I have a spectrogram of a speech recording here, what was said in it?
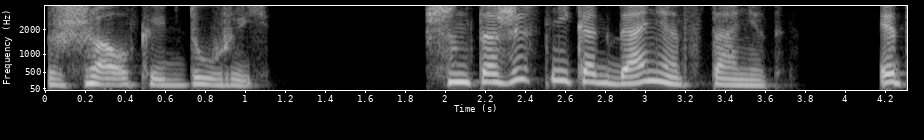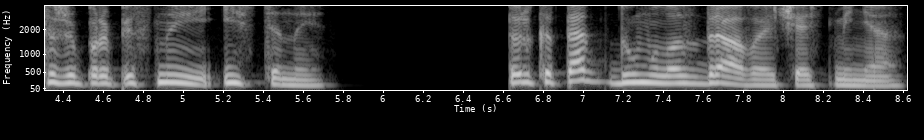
Жалкой дурой. Шантажист никогда не отстанет. Это же прописные истины. Только так думала здравая часть меня,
